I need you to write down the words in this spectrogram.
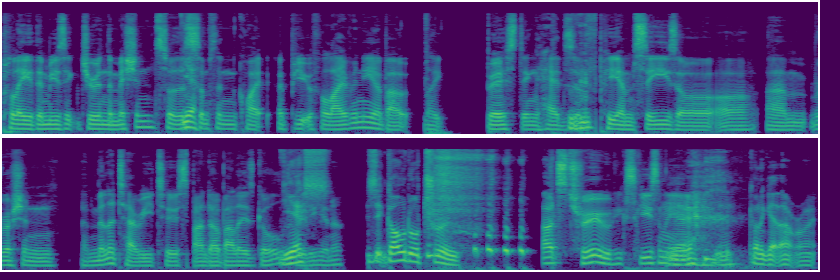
play the music during the mission, so there's yeah. something quite a beautiful irony about like bursting heads mm-hmm. of PMCs or, or um, Russian uh, military to Spandau Ballet's gold. Yes. Really, you know? Is it gold or true? That's true. Excuse me. Yeah, yeah. yeah. got to get that right.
